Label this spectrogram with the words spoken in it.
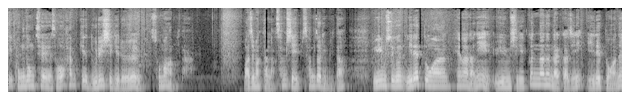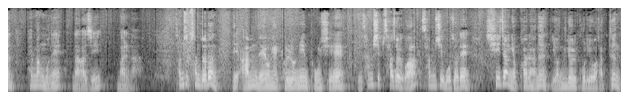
이 공동체에서 함께 누리시기를 소망합니다. 마지막 단락 33절입니다. 위임식은 이래 동안 행하나니 위임식이 끝나는 날까지 이래 동안은 회막문에 나가지 말라. 33절은 이 앞 내용의 결론인 동시에 34절과 35절의 시작 역할을 하는 연결고리와 같은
